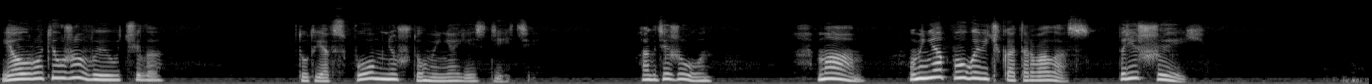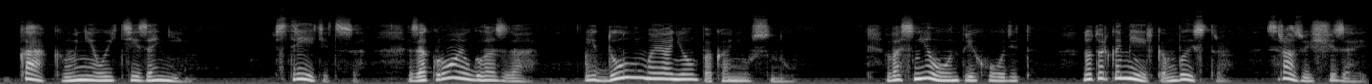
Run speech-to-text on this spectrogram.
я уроки уже выучила». Тут я вспомню, что у меня есть дети. А где же он? «Мам, у меня пуговичка оторвалась. Пришей». Как мне уйти за ним? Встретиться, закрою глаза и думаю о нем, пока не усну. Во сне он приходит, но только мельком, быстро, сразу исчезает.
